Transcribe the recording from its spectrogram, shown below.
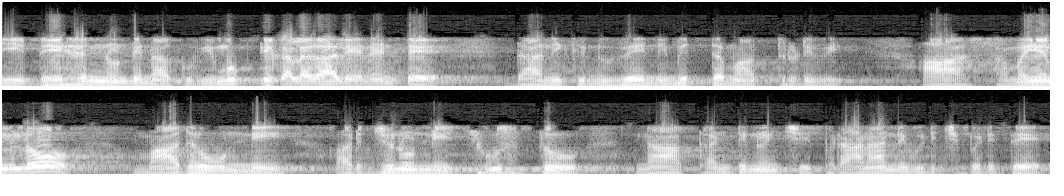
ఈ దేహం నుండి నాకు విముక్తి కలగాలి అంటే దానికి నువ్వే నిమిత్తమాత్రుడివి. ఆ సమయంలో మాధవుణ్ణి అర్జునుణ్ణి చూస్తూ నా కంటి నుంచి ప్రాణాన్ని విడిచిపెడితే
